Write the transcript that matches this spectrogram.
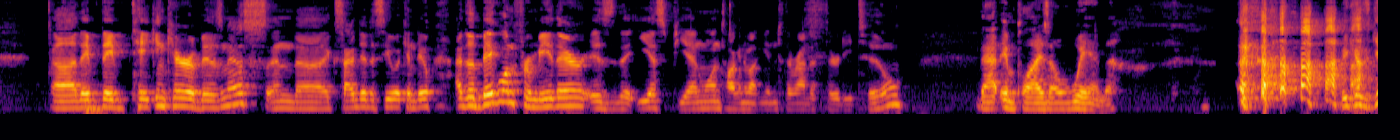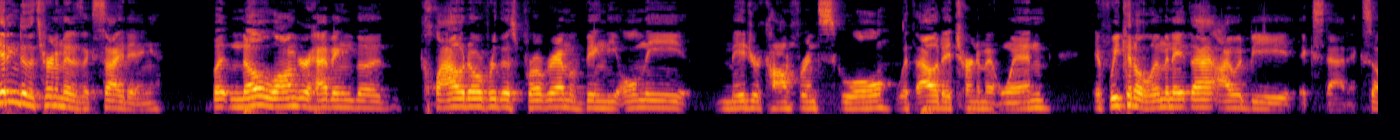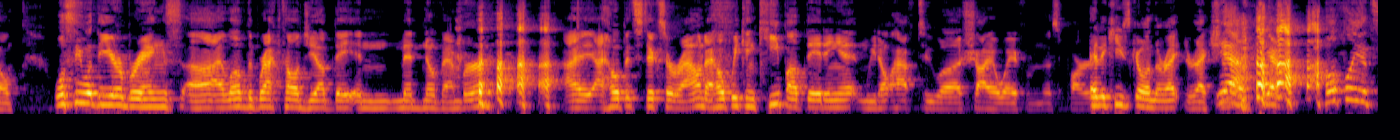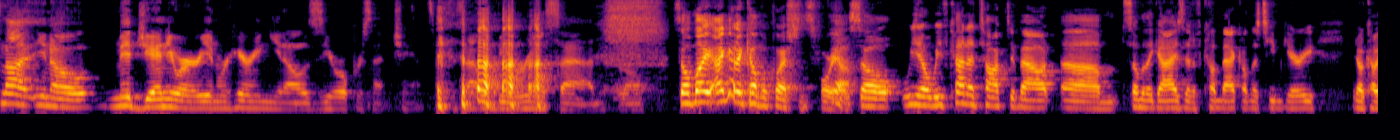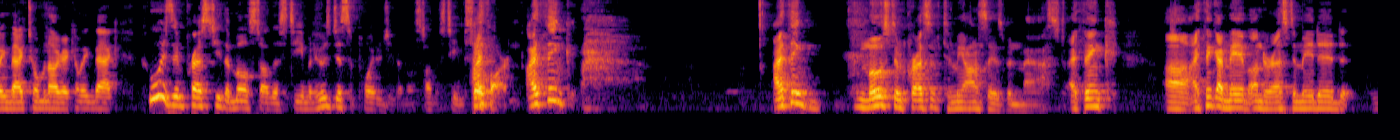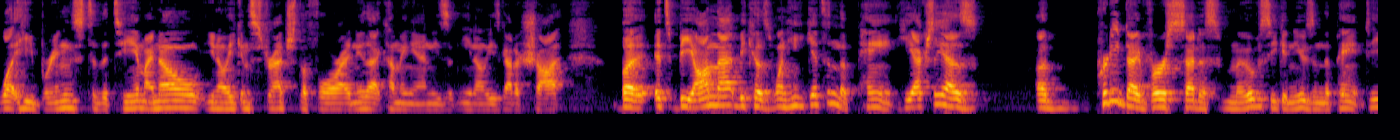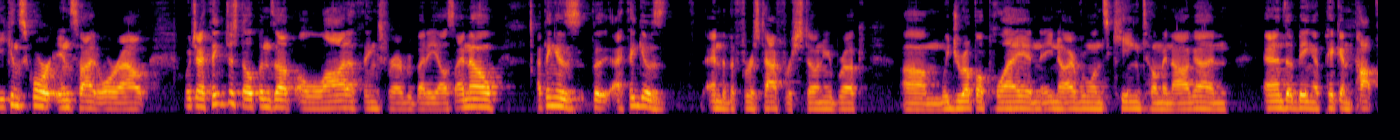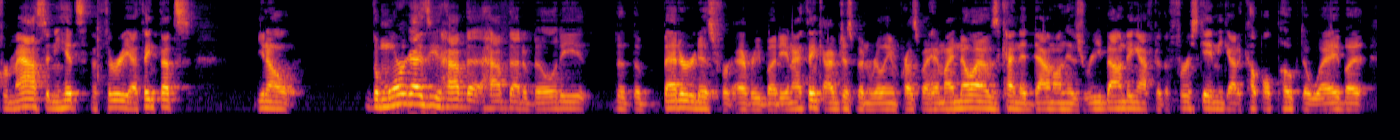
uh, they've they've taken care of business, and uh, excited to see what can do. Uh, the big one for me there is the ESPN one, talking about getting to the round of thirty-two. That implies a win. because getting to the tournament is exciting but no longer having the cloud over this program of being the only major conference school without a tournament win. If we could eliminate that, I would be ecstatic. So we'll see what the year brings. Uh, I love the bracketology update in mid November. I, I, hope it sticks around. I hope we can keep updating it and we don't have to uh, shy away from this part. And it keeps going the right direction. Yeah, yeah. Hopefully, it's not you know mid January and we're hearing you know zero percent chance because that would be real sad. So. so, Mike, I got a couple questions for you. So, you know, we've kind of talked about um, some of the guys that have come back on this team. Gary, you know, coming back, Tominaga coming back. Who has impressed you the most on this team, and who's disappointed you the most on this team so I, far? I think, I think most impressive to me, honestly, has been Mast. I think, uh, I think I may have underestimated what he brings to the team. I know, you know, he can stretch the floor. I knew that coming in. He's, you know, he's got a shot, but it's beyond that because when he gets in the paint, he actually has a pretty diverse set of moves he can use in the paint. He can score inside or out, which I think just opens up a lot of things for everybody else. I know, I think is the, I think it was end of the first half for Stony Brook. Um, we drew up a play and, you know, everyone's keying Tominaga and it ends up being a pick and pop for Mast, and he hits the three. I think that's, you know, the more guys you have that have that ability, the the better it is for everybody. And I think I've just been really impressed by him. I know I was kind of down on his rebounding after the first game. He got a couple poked away, but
